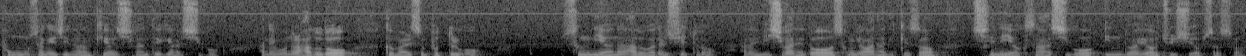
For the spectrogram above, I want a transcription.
풍성해지는 귀한 시간 되게 하시고 하나님 오늘 하루도 그 말씀 붙들고 승리하는 하루가 될 수 있도록 하나님 이 시간에도 성령 하나님께서 친히 역사하시고 인도하여 주시옵소서.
